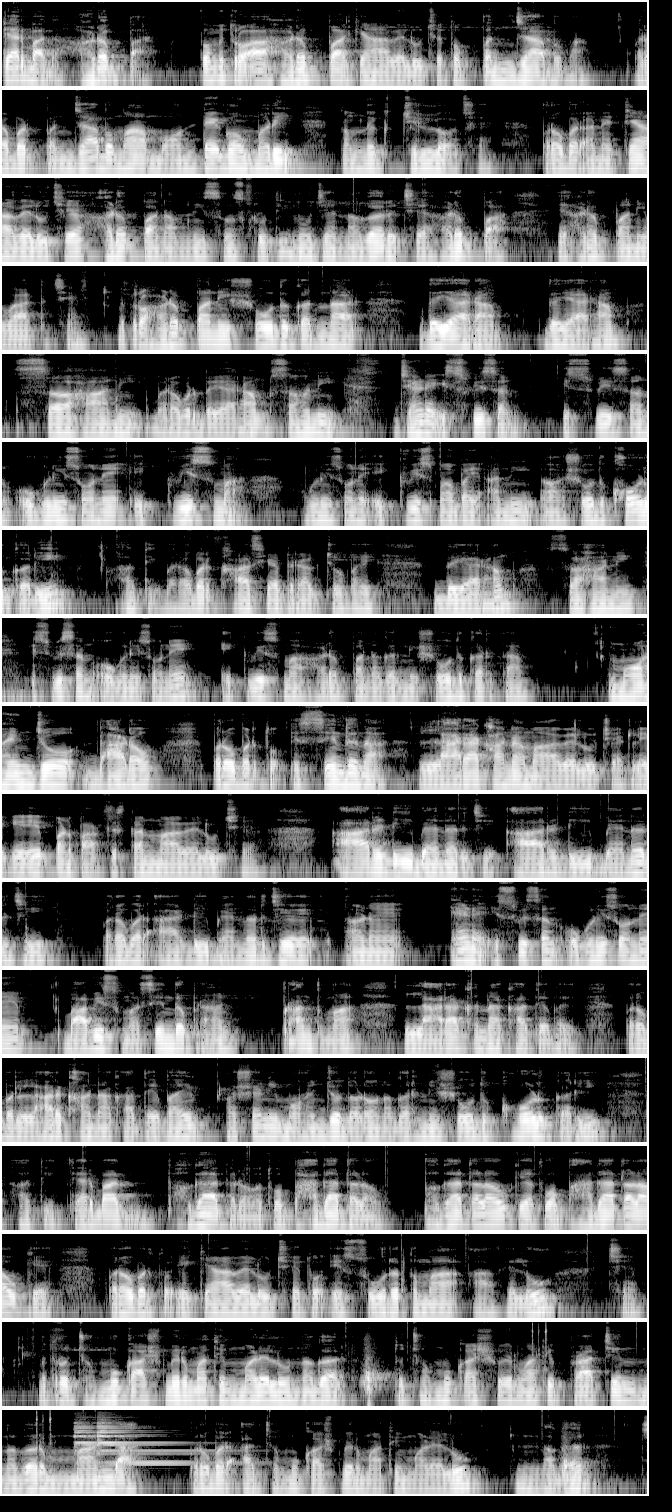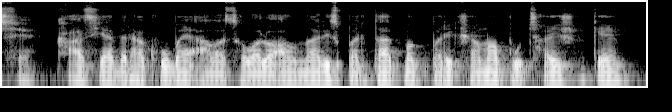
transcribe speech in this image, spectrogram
ત્યારબાદ હડપ્પા. તો મિત્રો, આ હડપ્પા ક્યાં આવેલું છે? તો પંજાબમાં. બરાબર? પંજાબમાં મોન્ટેગો મરી તમને એક જિલ્લો છે. બરાબર? અને ત્યાં આવેલું છે હડપ્પા નામની સંસ્કૃતિનું જે નગર છે હડપ્પા. એ હડપ્પાની વાત છે. મિત્રો, હડપ્પાની શોધ કરનાર દયારામ દયારામ સહાની, બરાબર? દયારામ સહની, જેણે ઈસવીસન ઈસવીસન ઓગણીસો ને એકવીસમાં ઓગણીસો ને એકવીસમાં ભાઈ આની શોધખોળ કરી હતી. બરાબર? ખાસ યાદ રાખજો ભાઈ, દયારામ સહાની ઈસવીસન ઓગણીસો ને એકવીસમાં હડપ્પા નગરની શોધ કરતા. મોહેન્જો દાડો, બરાબર? તો એ સિંધના લારાખાનામાં આવેલું છે, એટલે કે એ પણ પાકિસ્તાનમાં આવેલું છે. R D Banerjee, R D Banerjee, બરાબર? આર ડી બેનર્જી અને એણે ઈસવીસન ઓગણીસો ને બાવીસમાં સિંધ પ્રાંત, પ્રાંતમાં લારાખાના ખાતે ભાઈ, બરાબર? લારખાના ખાતે ભાઈ હશેની મોહેન્જો દડો નગરની શોધખોળ કરી હતી. ત્યારબાદ ભગા તળાવ અથવા ભાગા તળાવ ભગા તળાવ કે અથવા ભાગા તળાવ કે, બરાબર? તો એ ક્યાં આવેલું છે? તો એ સુરતમાં આવેલું છે. મિત્રો જમ્મુ કાશ્મીરમાંથી મળેલું નગર, તો જમ્મુ કાશ્મીરમાંથી પ્રાચીન નગર માંડા, બરાબર? આ જમ્મુ કાશ્મીરમાંથી મળેલું નગર છે. ખાસ યાદ રાખવું ભાઈ, આવા સવાલો આવનારી સ્પર્ધાત્મક પરીક્ષામાં પૂછાઈ શકે.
